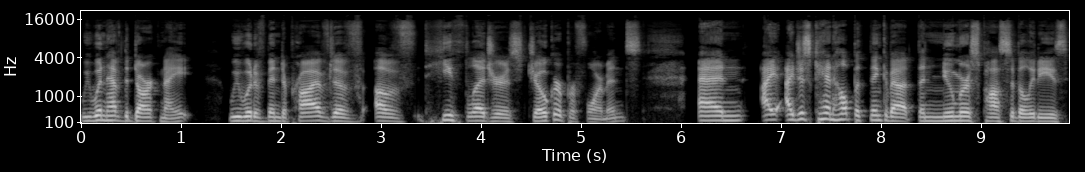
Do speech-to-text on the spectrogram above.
We wouldn't have the dark knight. We would have been deprived of of heath ledger's joker performance and I, I just can't help but think about the numerous possibilities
